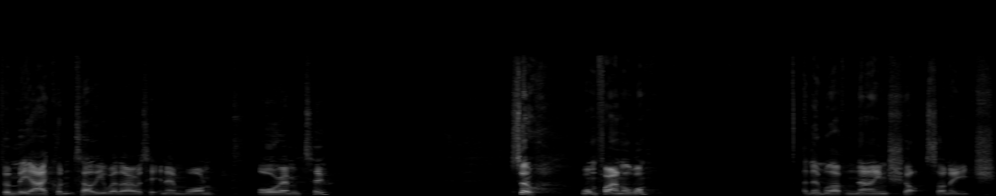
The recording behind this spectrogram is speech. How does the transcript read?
for me, I couldn't tell you whether I was hitting M1 or M2. So, one final one. And then we'll have nine shots on each,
